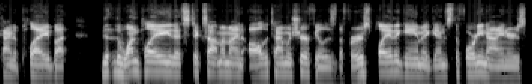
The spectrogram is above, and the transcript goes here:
kind of play. But the, the one play that sticks out in my mind all the time with Sherfield is the first play of the game against the 49ers,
